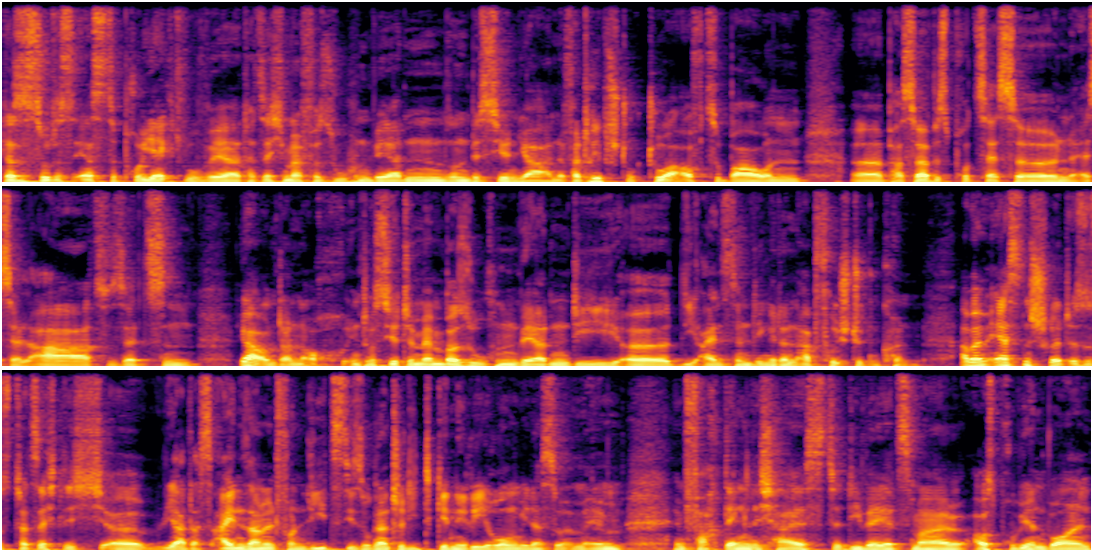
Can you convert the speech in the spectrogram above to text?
Das ist so das erste Projekt, wo wir tatsächlich mal versuchen werden, so ein bisschen, ja, eine Vertriebsstruktur aufzubauen, äh, paar Serviceprozesse, eine SLA zu setzen ja, und dann auch interessierte Member suchen werden, die äh, die einzelnen Dinge dann abfrühstücken können. Aber im ersten Schritt ist es tatsächlich äh, ja das Einsammeln von Leads, die sogenannte Lead-Generierung, wie das so im, im, im Fachdenklich heißt, die wir jetzt mal ausprobieren wollen.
